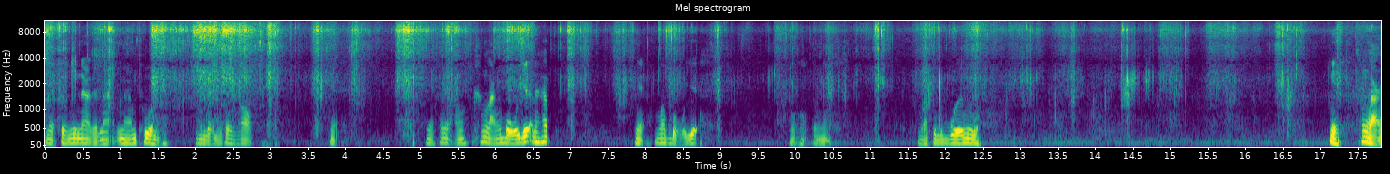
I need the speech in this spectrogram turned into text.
เนี่ยตรงนี้น่าจะน้ำน้ำท่วมมันเลยไม่ค่อยงอกเนี่ยเนี่ยข้างหลังข้างหลังโบเยอะนะครับ เนี่ยว่าโบเยอะเนี่ยตรงนี้เนี่ยเป็นเวิร์งเลย นี่ข้างหลัง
